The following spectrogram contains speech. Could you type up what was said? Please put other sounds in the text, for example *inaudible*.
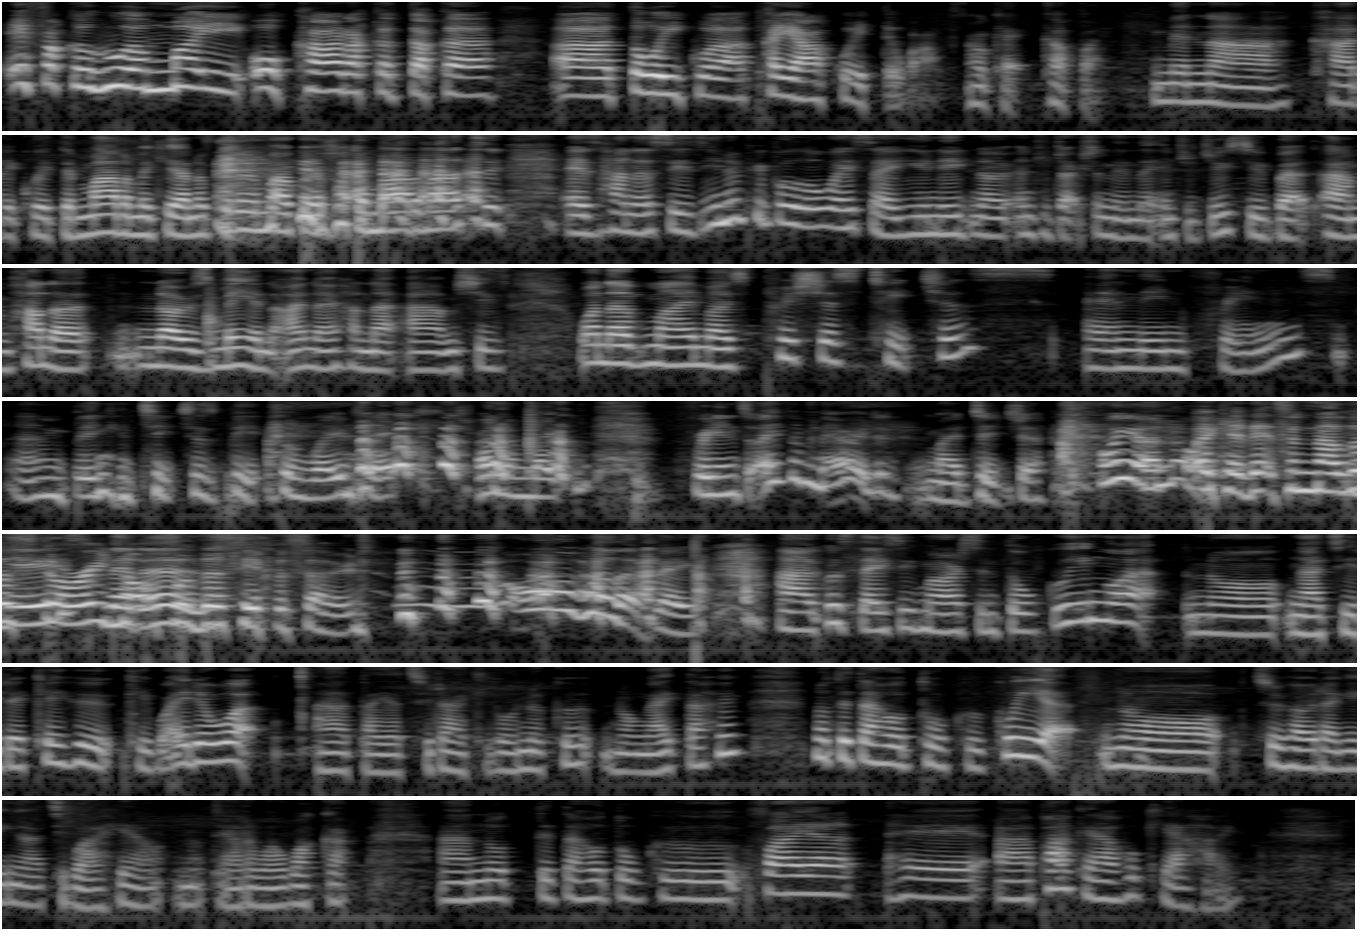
e whakahua mai o kārakataka uh, tō i kua kai a koe te wā. Okay, ka pai. Mena kāre koe te marama ki ana, kore mā koe whakamarama *laughs* atu. As Hana says, you know, people always say you need no introduction, then they introduce you, but um, Hana knows me and I know Hana. Um, she's one of my most precious teachers and then friends. Um, being a teacher's pet from way back, *laughs* trying to make friends. I even married my teacher. Oh yeah, no. Okay, that's another Yes, story, that not for is. this episode. *laughs* oh, will it be? Uh, ko Stacey Morrison tōku ingoa no Ngāti Rekehu ki Wairewa, uh, tai atura ki Onuku no Ngaitahu, no te taho tōku kuia no Tūhaurangi Ngāti Wāhia no te Arawa Waka, uh, no te taho tōku whaia he uh, Pākehā hoki ahau,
